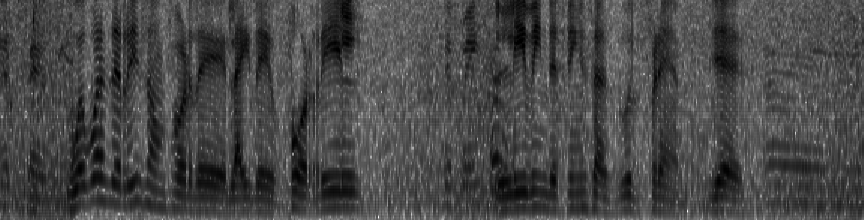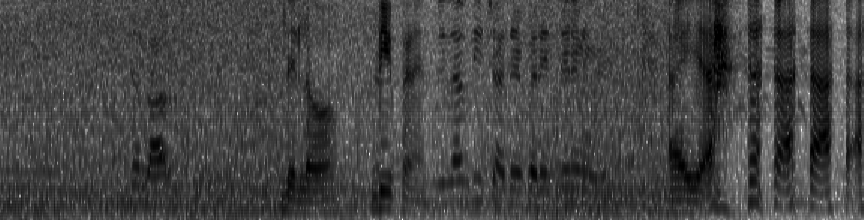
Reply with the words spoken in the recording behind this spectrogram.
Good friends. What was the reason for the like the for real The breakup. leaving the things as good friends? Yes. Um, the love. The love. Different. We loved each other, but it didn't work. Ah, yeah.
